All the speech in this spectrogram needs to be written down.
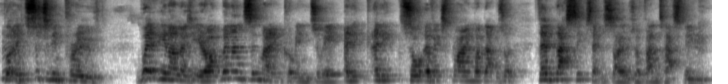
But it's such an improved. When you know, like you're right. When Anson Mount come into it, and it and it sort of explained what that was. Them last six episodes were fantastic. Mm.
